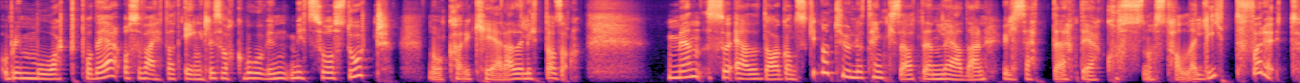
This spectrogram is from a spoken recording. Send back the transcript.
og blir målt på det, og så vet jeg at egentlig så var ikke behovet mitt så stort Nå karikerer jeg det litt, altså. Men så er det da ganske naturlig å tenke seg at den lederen vil sette det kostnadstallet litt for høyt.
